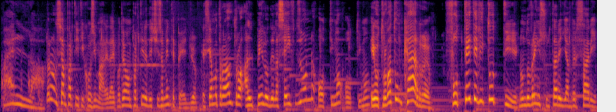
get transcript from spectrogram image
Bella! Però non siamo partiti così male, dai, potevamo partire decisamente peggio. E siamo tra l'altro al pelo della safe zone, ottimo, ottimo. E ho trovato un car! Fottetevi tutti! Non dovrei insultare gli avversari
